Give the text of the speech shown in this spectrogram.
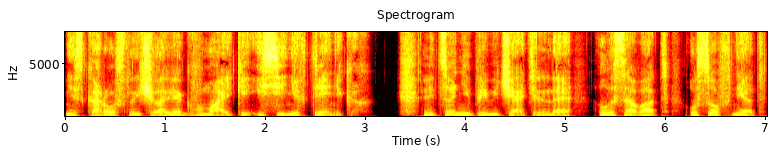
низкорослый человек в майке и синих трениках. Лицо непримечательное, лысоват, усов нет,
